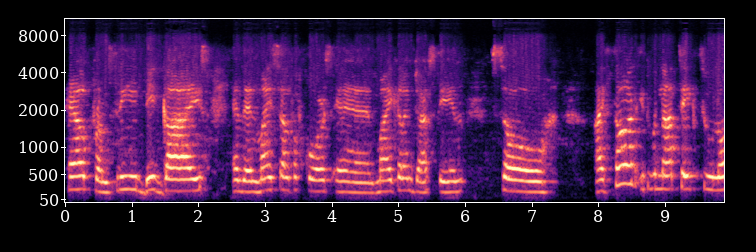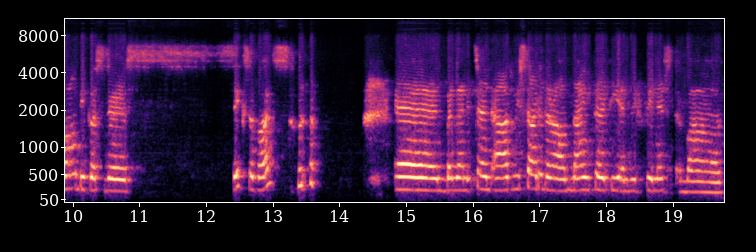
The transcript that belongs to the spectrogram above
help from three big guys, and then myself, of course, and Michael and Justin. So I thought it would not take too long because there's six of us. and but then it turned out we started around 9:30 and we finished about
